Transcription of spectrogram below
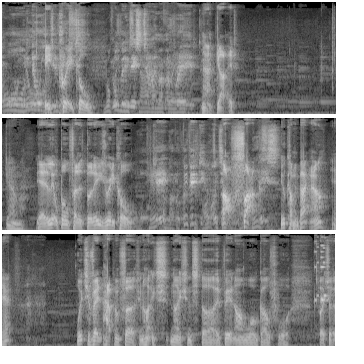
Oh no. He's you pretty missed. cool. Nothing this time, I'm afraid. Ah, gutted. Come on. Yeah, the little ball fella's Bully. He's really cool. Okay, 50. Oh fuck! You're coming back now. Yeah. Which event happened first? United Nations started. Vietnam War, Gulf War. First, uh,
